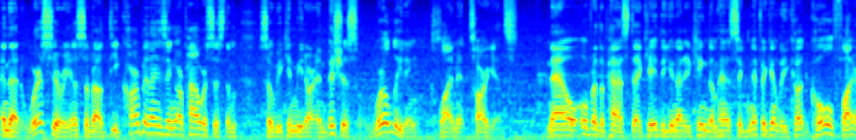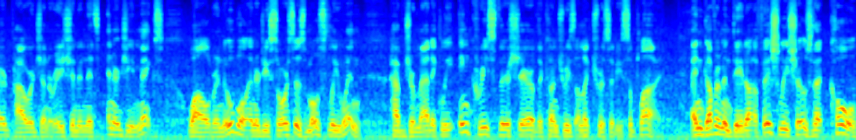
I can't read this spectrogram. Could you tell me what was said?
and that we're serious about decarbonizing our power system so we can meet our ambitious world leading climate targets. Now, over the past decade, the United Kingdom has significantly cut coal fired power generation in its energy mix, while renewable energy sources, mostly wind, have dramatically increased their share of the country's electricity supply. And government data officially shows that coal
